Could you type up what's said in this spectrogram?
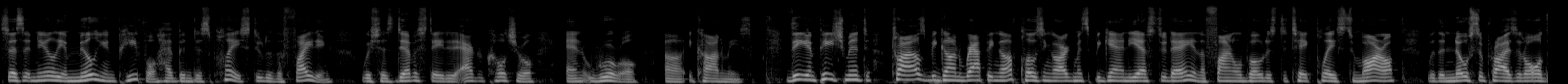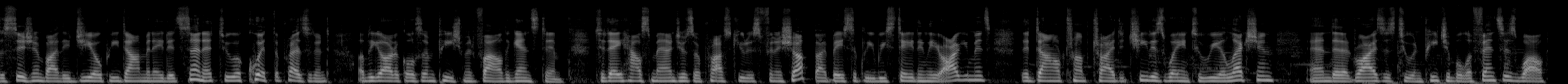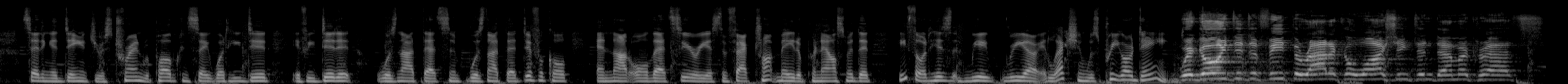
says that nearly a million people have been displaced due to the fighting, which has devastated agricultural and rural uh, economies. The impeachment trials begun wrapping up. Closing arguments began yesterday, and the final vote is to take place tomorrow, with a no surprise at all decision by the GOP dominated Senate to acquit the president of the articles of impeachment filed against him. Today, House managers or prosecutors finish up by basically restating their arguments that Donald Trump tried to cheat his way into reelection and that it rises to impeachable offenses while setting a dangerous trend. Republicans say what he did, if he did it, was not that simple, was not that difficult, and not all that serious. In fact, Trump made a pronouncement that he thought his re- re-election was preordained. We're going to defeat the radical Washington Democrats,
